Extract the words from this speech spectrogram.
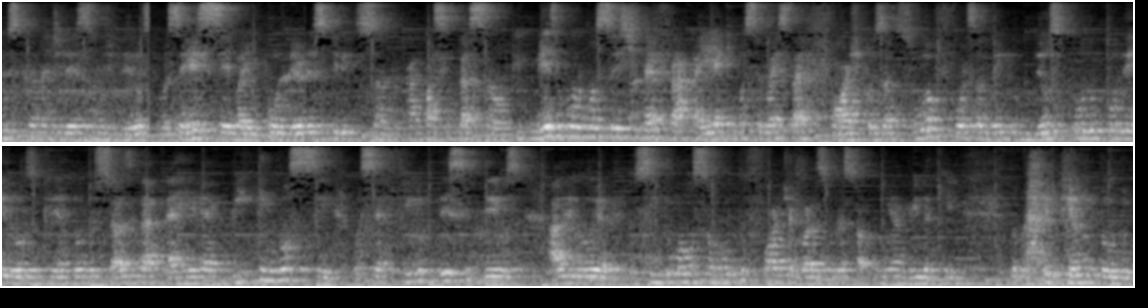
buscando a direção de Deus. Você receba aí poder do Espírito Santo, capacitação. Que mesmo quando você estiver fraco aí, é que você vai estar forte, pois a sua força vem do Deus Todo-Poderoso, Criador dos céus e da terra. Ele habita em você. Você é filho desse Deus. Aleluia. Eu sinto uma unção muito forte agora sobre a sua, minha vida aqui. Estou arrepiando todo.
